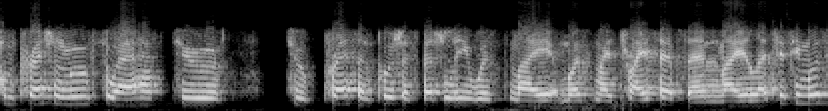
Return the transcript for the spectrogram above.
compression moves where I have to to press and push, especially with my with my triceps and my latissimus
